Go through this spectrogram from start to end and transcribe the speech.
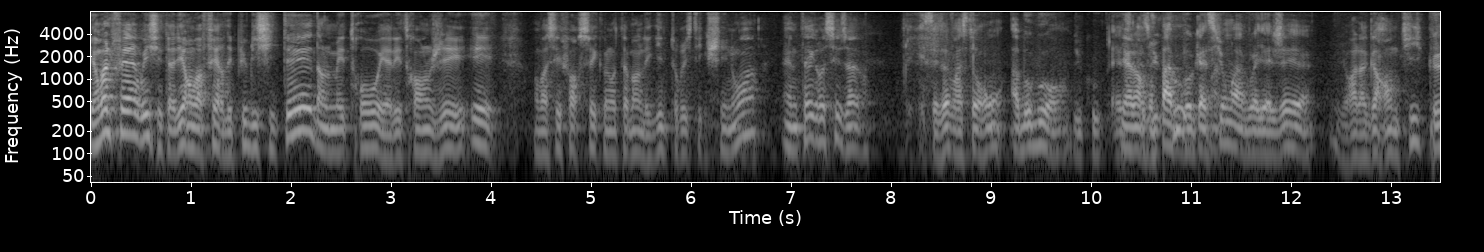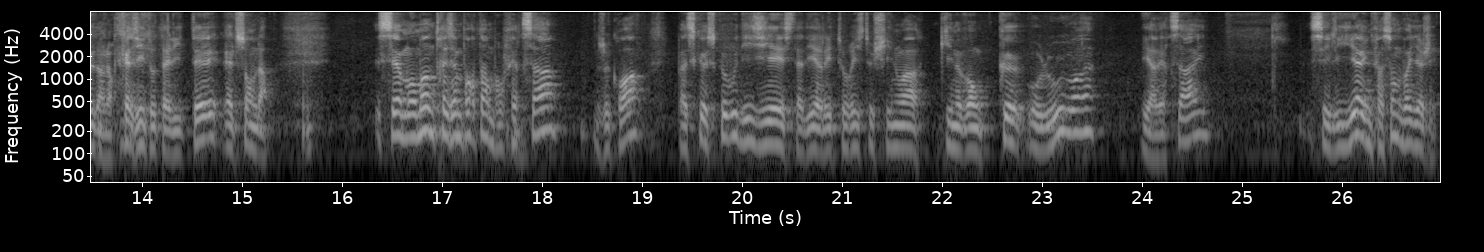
Et on va le faire, oui, c'est-à-dire on va faire des publicités dans le métro et à l'étranger, et on va s'efforcer que notamment les guides touristiques chinois intègrent ces œuvres. Et ces œuvres resteront à Beaubourg, hein, du coup. Elles n'ont pas coup, vocation à voyager. euh, Il y aura la garantie que dans leur quasi-totalité, elles sont là. C'est un moment très important pour faire ça, je crois, parce que ce que vous disiez, c'est-à-dire les touristes chinois qui ne vont que au Louvre et à Versailles, c'est lié à une façon de voyager.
